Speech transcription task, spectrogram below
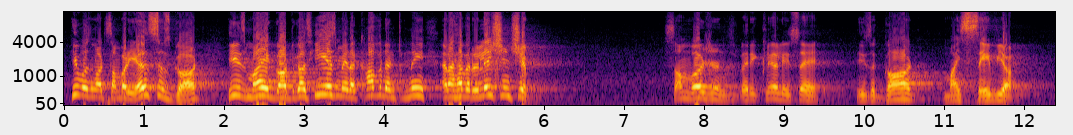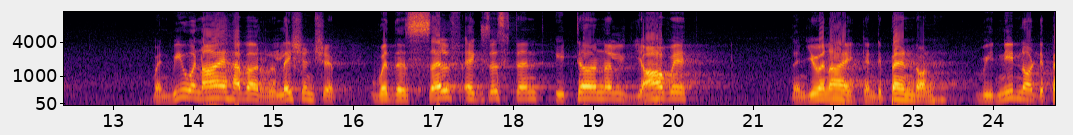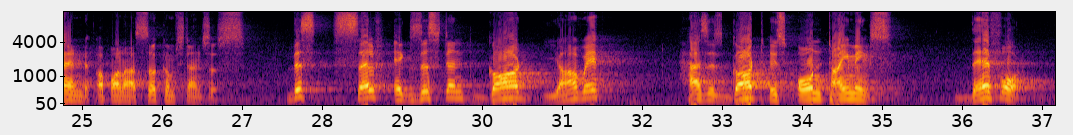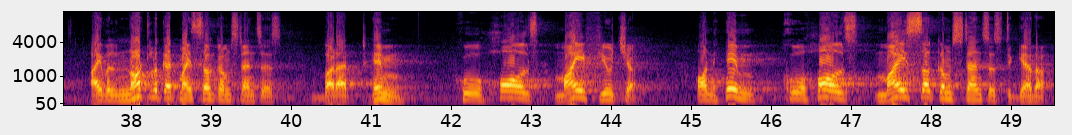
He was not somebody else's God. He is my God because He has made a covenant to me and I have a relationship. Some versions very clearly say, He is a God, my Savior. When you and I have a relationship with this self existent, eternal Yahweh then you and I can depend on, we need not depend upon our circumstances. This self existent God, Yahweh, has his, got his own timings. Therefore, I will not look at my circumstances, but at him who holds my future, on him who holds my circumstances together.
